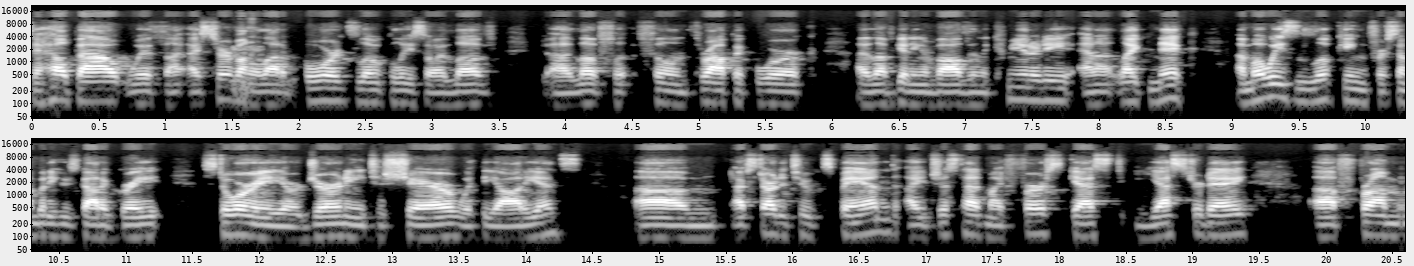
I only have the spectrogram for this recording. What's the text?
to help out with I, I serve on a lot of boards locally so i love I love philanthropic work. I love getting involved in the community. And I, like Nick, I'm always looking for somebody who's got a great story or journey to share with the audience. Um, I've started to expand. I just had my first guest yesterday uh, from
